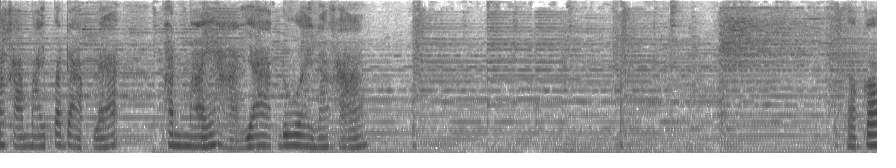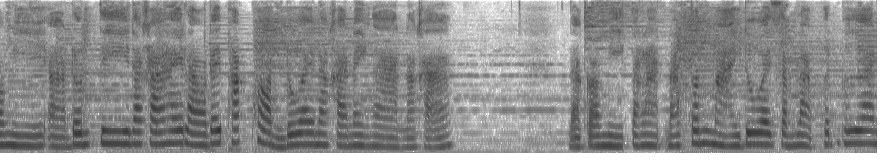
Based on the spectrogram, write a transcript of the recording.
นะคะ ไม้ประดับและพันไม้หายากด้วยนะคะแล้วก็มีอ่าดนตรีนะคะให้เราได้พักผ่อนด้วยนะคะในงานนะคะ แล้วก็มีตลาดนัดต้นไม้ด้วยสำหรับเพื่อน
